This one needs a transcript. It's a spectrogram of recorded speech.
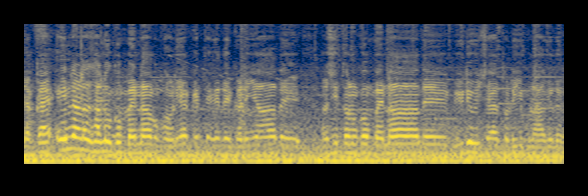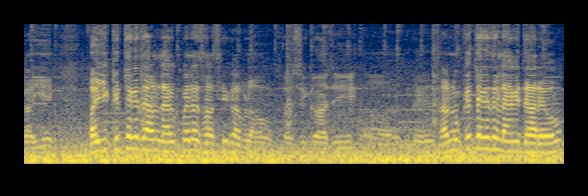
ਚੱਕਾ ਇਹਨਾਂ ਨੇ ਸਾਨੂੰ ਕੰਬਾਈਨਾਂ ਵਿਖਾਉਣੀਆਂ ਕਿੱਥੇ ਕਿੱਥੇ ਖੜੀਆਂ ਤੇ ਅਸੀਂ ਤੁਹਾਨੂੰ ਕੰਬਾਈਨਾਂ ਦੇ ਵੀਡੀਓ ਵੀ ਸ਼ਾਇਦ ਥੋੜੀ ਜਿਹੀ ਬਣਾ ਕੇ ਦਿਖਾਈਏ। ਬਾਈ ਜੀ ਕਿੱਥੇ ਕਿੱਥੇ ਆਉਣ ਲੱਗ ਪਹਿਲਾਂ ਸ਼੍ਰੀ ਅਕਾਲ ਬੁਲਾਓ। ਸ਼੍ਰੀ ਅਕਾਲ ਜੀ। ਸਾਨੂੰ ਕਿੱਥੇ ਕਿੱਥੇ ਲੈ ਕੇ ਜਾ ਰਹੇ ਹੋ?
